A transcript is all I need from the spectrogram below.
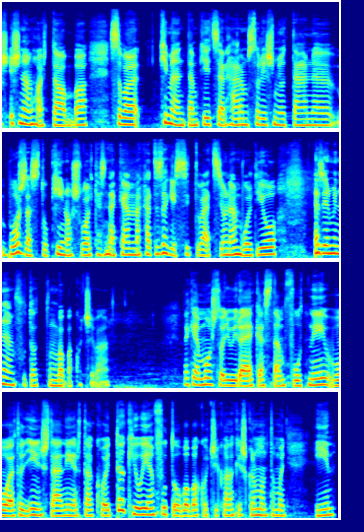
és, és nem hagyta abba. Szóval kimentem kétszer-háromszor, és miután borzasztó kínos volt ez nekem, meg hát az egész szituáció nem volt jó, ezért mi nem futottunk babakocsival. Nekem most, hogy újra elkezdtem futni, volt, hogy Instán írtak, hogy tök jó ilyen futó babakocsik vannak, és akkor mondtam, hogy én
